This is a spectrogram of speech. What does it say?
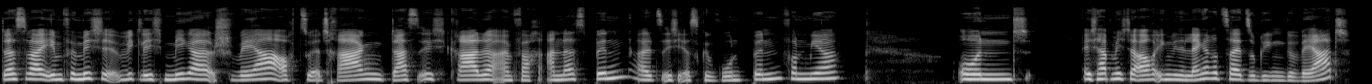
das war eben für mich wirklich mega schwer auch zu ertragen, dass ich gerade einfach anders bin, als ich es gewohnt bin von mir. Und ich habe mich da auch irgendwie eine längere Zeit so gegen gewehrt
